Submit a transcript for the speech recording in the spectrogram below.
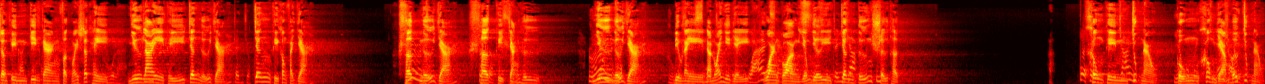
Trong Kinh Kim Cang Phật nói rất hay Như Lai thị chân ngữ giả Chân thì không phải giả. Thật ngữ giả Thật thì chẳng hư. Như ngữ giả Điều này đã nói như vậy Hoàn toàn giống với chân tướng sự thật. Không thêm chút nào Cũng không giảm bớt chút nào.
